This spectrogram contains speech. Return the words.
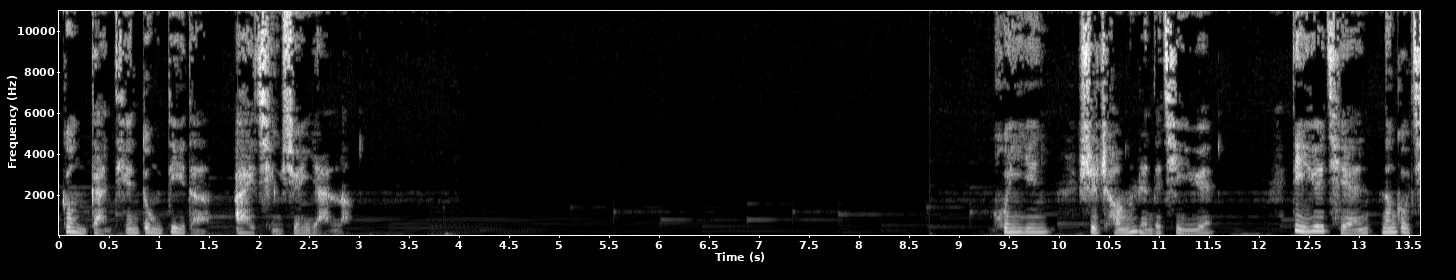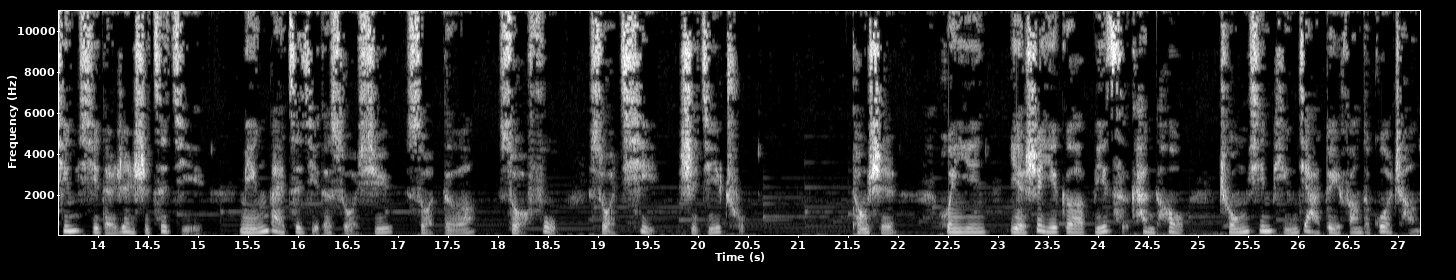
更感天动地的爱情宣言了。婚姻是成人的契约，缔约前能够清晰的认识自己，明白自己的所需、所得、所负、所弃是基础。同时，婚姻也是一个彼此看透。重新评价对方的过程。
